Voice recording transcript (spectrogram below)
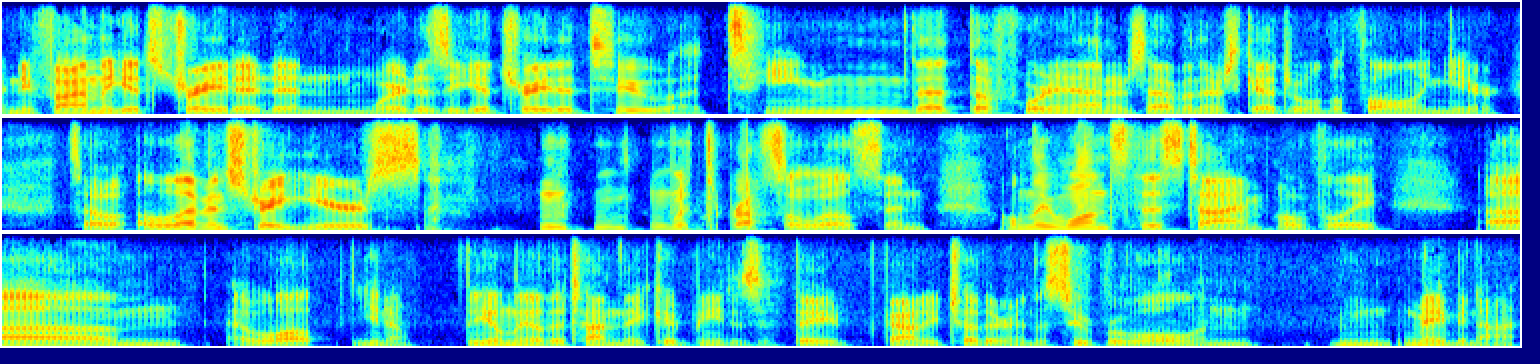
and he finally gets traded. And where does he get traded to? A team that the 49ers have in their schedule the following year. So 11 straight years with Russell Wilson. Only once this time, hopefully. Um, well, you know, the only other time they could meet is if they found each other in the Super Bowl, and maybe not.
